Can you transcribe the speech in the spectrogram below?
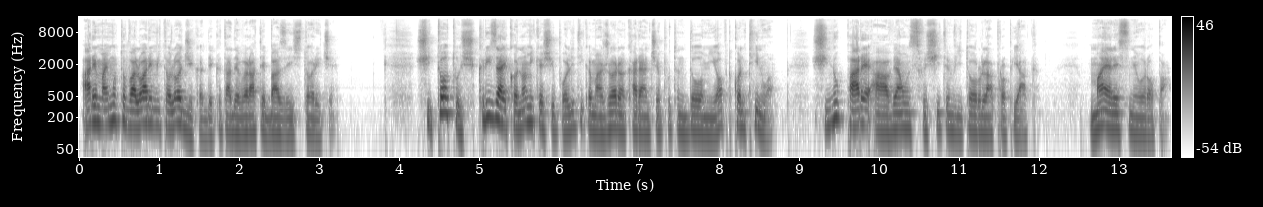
are mai mult o valoare mitologică decât adevărate baze istorice. Și totuși, criza economică și politică majoră care a început în 2008 continuă și nu pare a avea un sfârșit în viitorul apropiat, mai ales în Europa.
